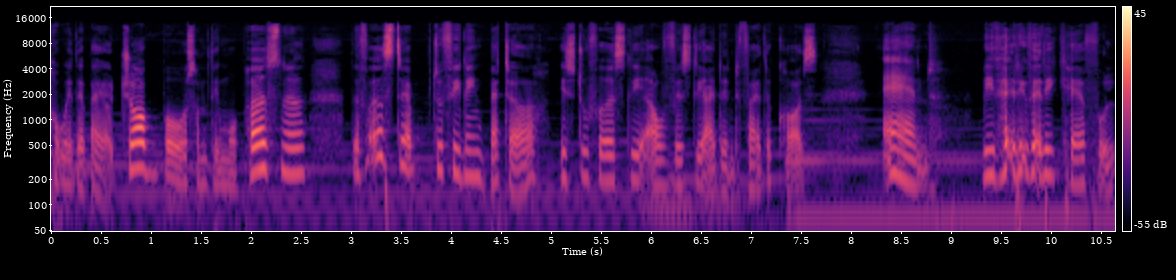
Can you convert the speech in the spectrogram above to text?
whether by your job or something more personal the first step to feeling better is to firstly, obviously, identify the cause and be very, very careful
